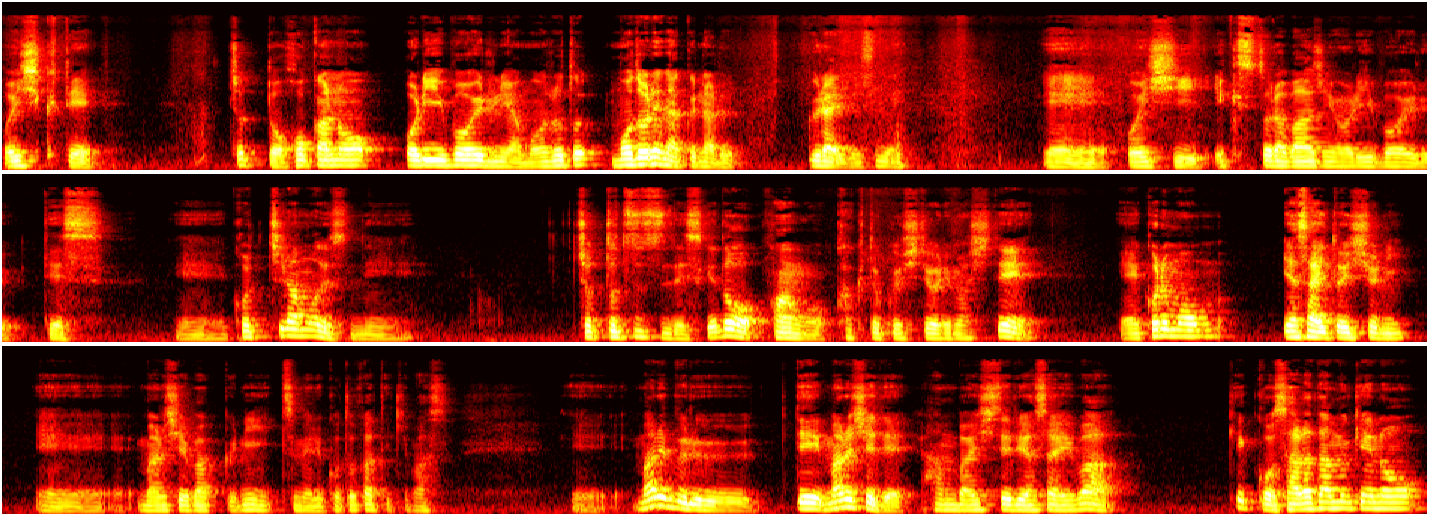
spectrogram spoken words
美味しくてちょっと他のオリーブオイルには戻れなくなるぐらいですね、えー、美味しいエクストラバージンオリーブオイルです、えー、こちらもですねちょっとずつですけどファンを獲得しておりまして、えー、これも野菜と一緒に、えー、マルシェバッグに詰めることができます、えー、マレブルでマルシェで販売している野菜は結構サラダ向けの、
